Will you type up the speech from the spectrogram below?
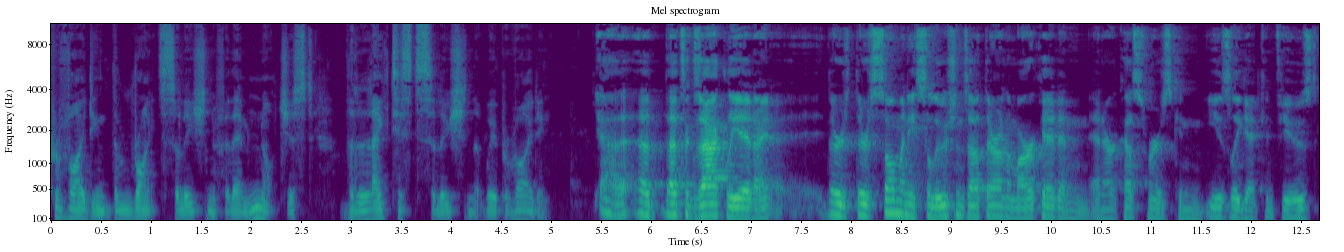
providing the right solution for them, not just the latest solution that we're providing. Yeah, that's exactly it. I, there's there's so many solutions out there on the market, and and our customers can easily get confused.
